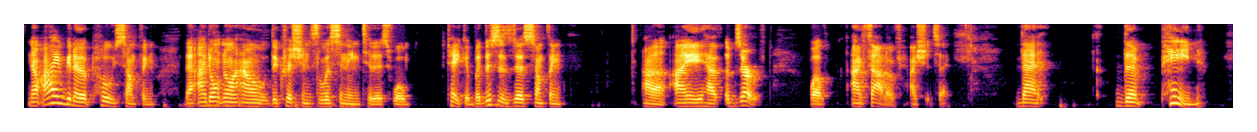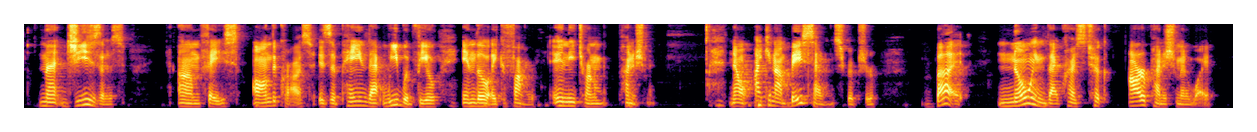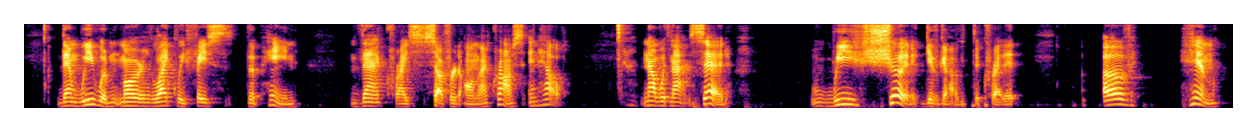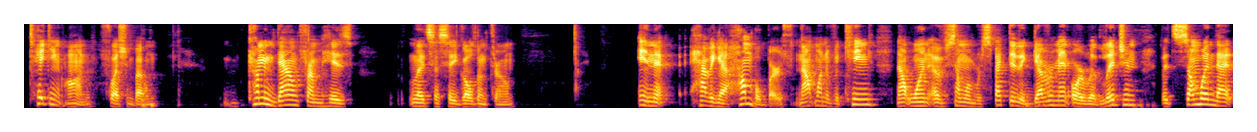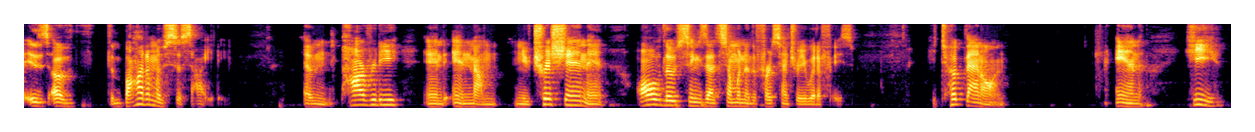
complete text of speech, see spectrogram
Now, I am going to pose something that I don't know how the Christians listening to this will take it, but this is just something uh, I have observed. Well, I've thought of, I should say, that the pain that Jesus um, faced on the cross is the pain that we would feel in the lake of fire, in eternal punishment. Now, I cannot base that on scripture, but knowing that Christ took our punishment away, then we would more likely face the pain that Christ suffered on that cross in hell. Now, with that said, we should give God the credit of Him taking on flesh and bone, coming down from His, let's just say, golden throne, in having a humble birth, not one of a king, not one of someone respected in government or religion, but someone that is of the bottom of society, and poverty and malnutrition and all those things that someone in the first century would have faced. He took that on, and he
